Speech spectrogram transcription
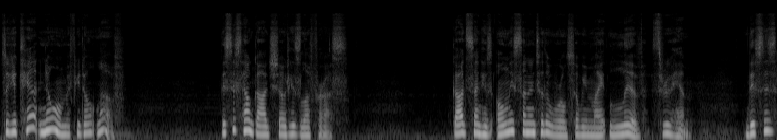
So you can't know Him if you don't love. This is how God showed His love for us. God sent His only Son into the world so we might live through Him. This is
